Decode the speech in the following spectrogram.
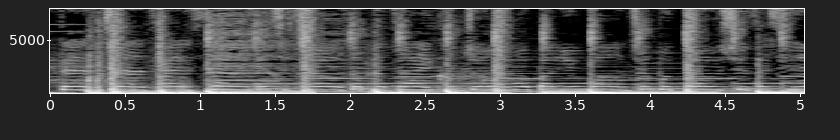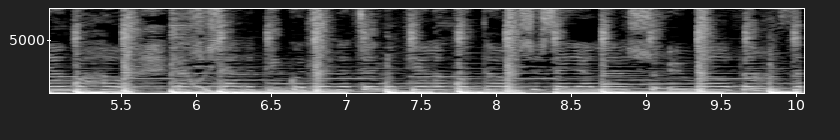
等着彩色的气球都飘在空中，我把愿望全部都许在夕阳过后。大树下的苹果真的真的甜了过头，是谁要了属于我粉红？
